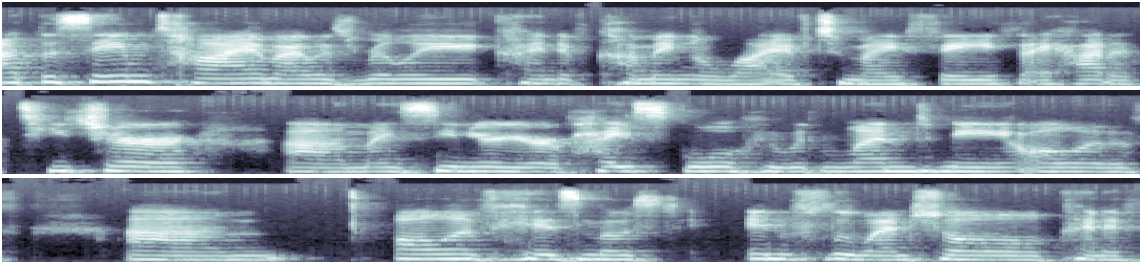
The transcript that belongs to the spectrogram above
at the same time, I was really kind of coming alive to my faith. I had a teacher um, my senior year of high school who would lend me all of um, all of his most influential kind of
